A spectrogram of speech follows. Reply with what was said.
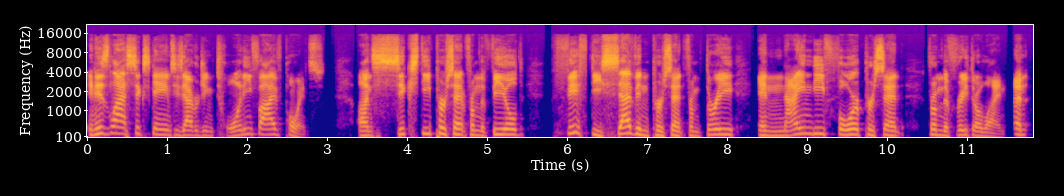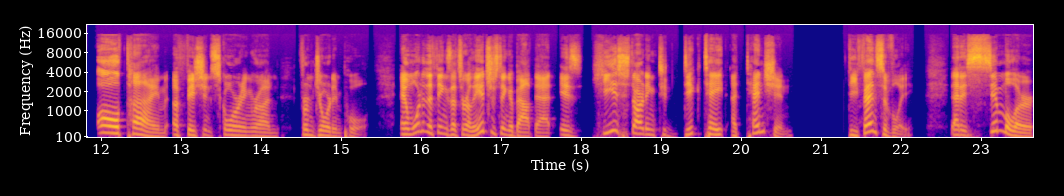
In his last six games, he's averaging 25 points on 60% from the field, 57% from three, and 94% from the free throw line. An all time efficient scoring run from Jordan Poole. And one of the things that's really interesting about that is he is starting to dictate attention defensively that is similar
